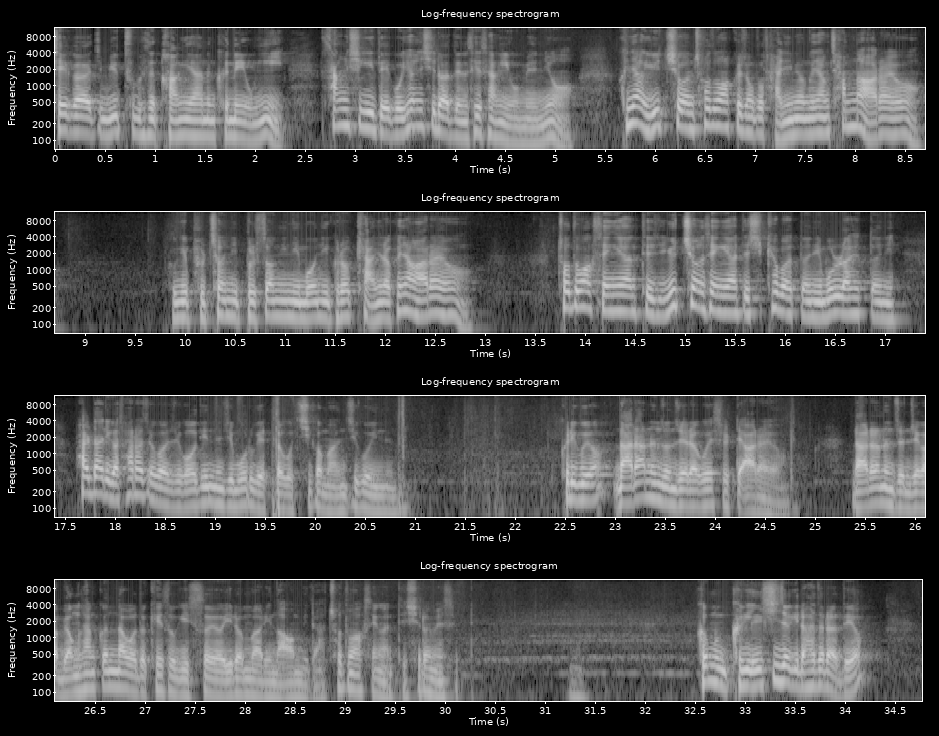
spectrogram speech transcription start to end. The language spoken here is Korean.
제가 지금 유튜브에서 강의하는 그 내용이 상식이 되고 현실화된 세상이 오면요. 그냥 유치원, 초등학교 정도 다니면 그냥 참나 알아요. 그게 불천이, 불성이니 뭐니 그렇게 아니라 그냥 알아요. 초등학생애한테, 유치원생애한테 시켜봤더니 몰라 했더니 팔다리가 사라져가지고 어디 있는지 모르겠다고 지가 만지고 있는. 그리고요, 나라는 존재라고 했을 때 알아요. 나라는 존재가 명상 끝나고도 계속 있어요. 이런 말이 나옵니다. 초등학생한테 실험했을 때. 그러면 그게 일시적이라 하더라도요.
